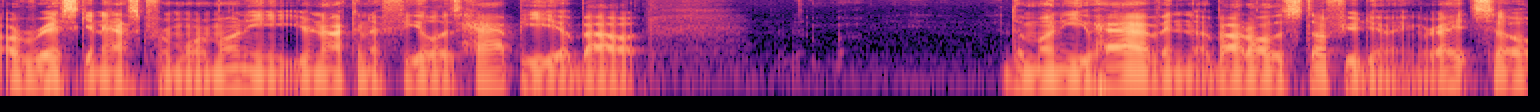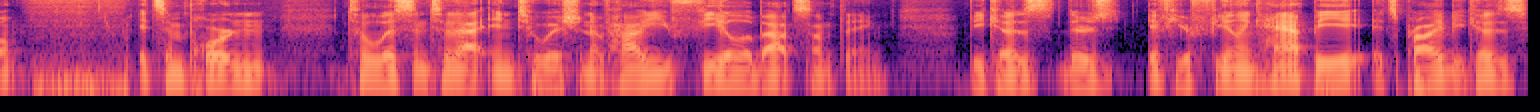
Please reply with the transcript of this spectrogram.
a risk and ask for more money, you're not going to feel as happy about the money you have and about all the stuff you're doing, right? So it's important to listen to that intuition of how you feel about something because there's if you're feeling happy it's probably because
